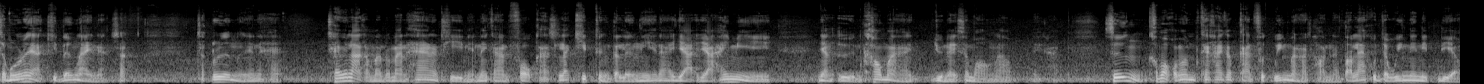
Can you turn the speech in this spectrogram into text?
สมมุติว่าอยากคิดเรื่องอะไรเนี่ยสักสักเรื่องหนึ่งเนี่ยนะฮะใช้เวลากับมันประมาณ 5 นาทีเนี่ยในการโฟกัสและคิดถึงแต่เรื่องนี้ให้ได้อย่าอย่าให้มีอย่างอื่นเข้ามาอยู่ในสมองเรานะครับซึ่งเขาบอกว่ามันคล้ายๆกับการฝึกวิ่งมาราธอนนะตอนแรกคุณจะวิ่งได้นิดเดียว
